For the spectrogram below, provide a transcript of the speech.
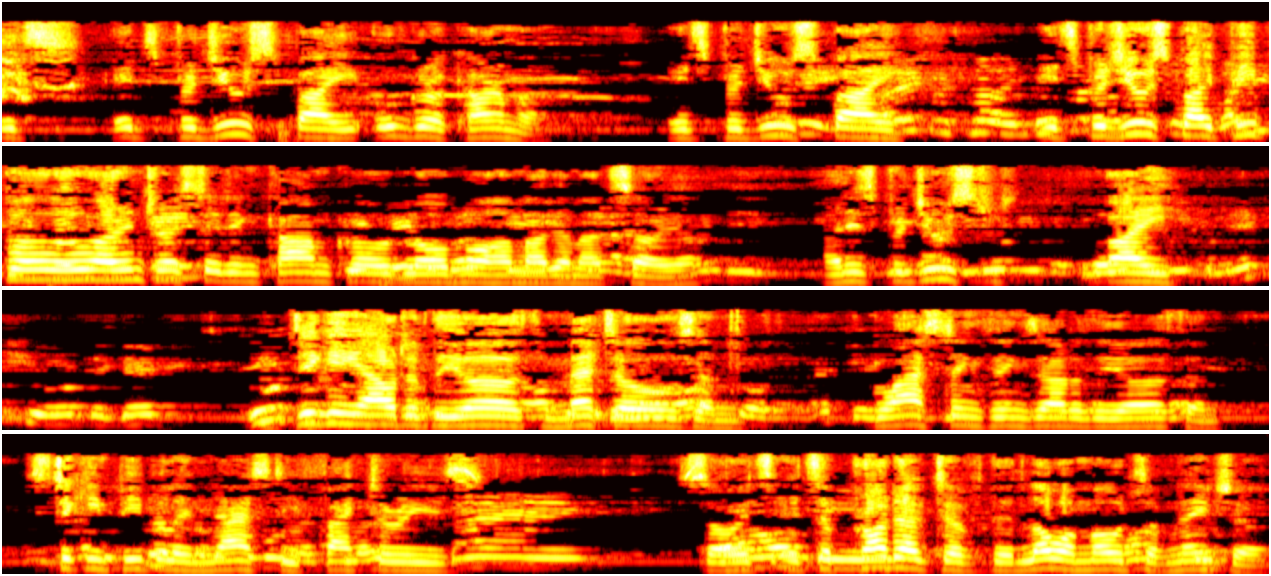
it's, it's produced by ugra karma. It's produced by, it's produced by consciousness, why did people who are interested in kam, We krodh, say the moha, thing mada, is that matsarya. And it's produced yogis of the by world, we need to make sure they get good digging out of the earth metals and Lord, so that they blasting things out of the earth and sticking people in nasty factories. So it's, it's a product of the lower modes of nature.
